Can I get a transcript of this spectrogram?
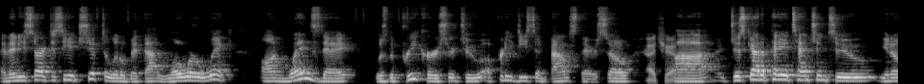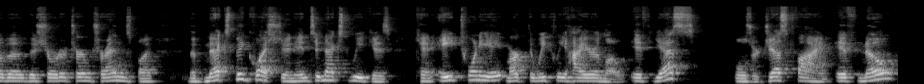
and then you start to see it shift a little bit. That lower wick on Wednesday was the precursor to a pretty decent bounce there. So gotcha. uh, just got to pay attention to you know the the shorter term trends. But the next big question into next week is can 828 mark the weekly higher low? If yes, bulls are just fine. If no,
